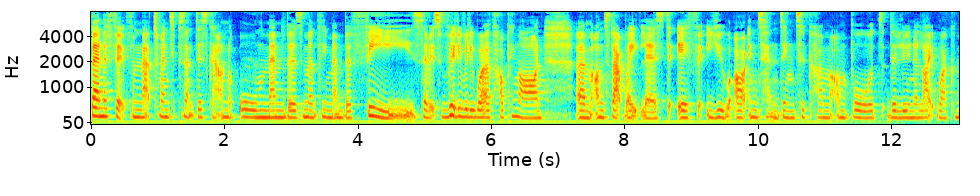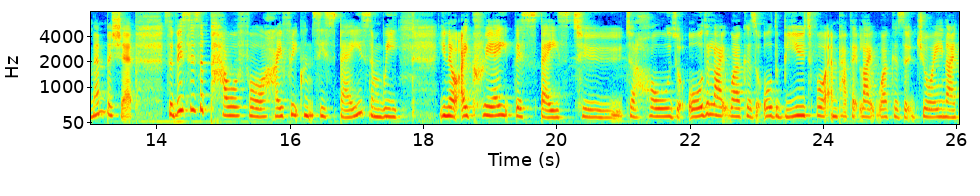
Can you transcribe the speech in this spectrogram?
benefit from that 20% discount on all members' monthly member fees. So it's really, really worth hopping on um, onto that wait list if you are intending to come on board the Lunar Lightworker membership. So this is a powerful high frequency space, and we you know i create this space to to hold all the light workers all the beautiful empathic light workers that join i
